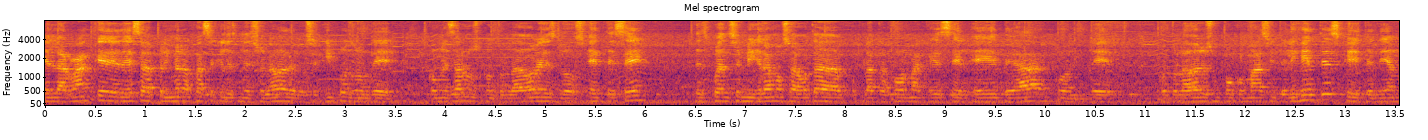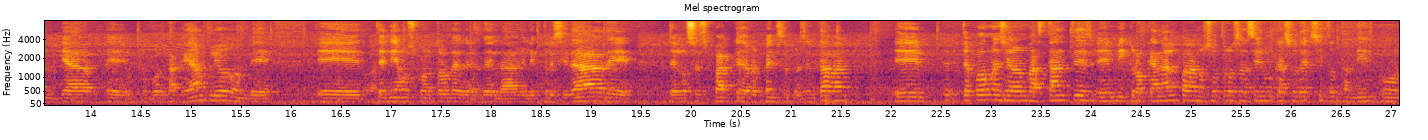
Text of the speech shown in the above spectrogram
el arranque de esa primera fase que les mencionaba de los equipos donde comenzaron los controladores, los ETC, después migramos a otra plataforma que es el ETA con eh, controladores un poco más inteligentes que tenían ya eh, voltaje amplio, donde eh, teníamos control de, la electricidad, de, de, los spark que de repente se presentaban. Te puedo mencionar bastantes. microcanal para nosotros ha sido un caso de éxito también con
